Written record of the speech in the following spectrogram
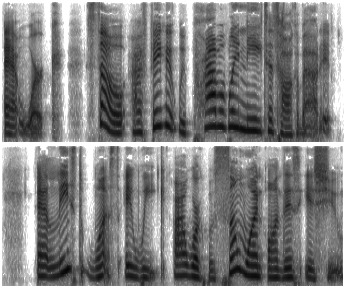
at work. So, I figured we probably need to talk about it. At least once a week, I work with someone on this issue,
